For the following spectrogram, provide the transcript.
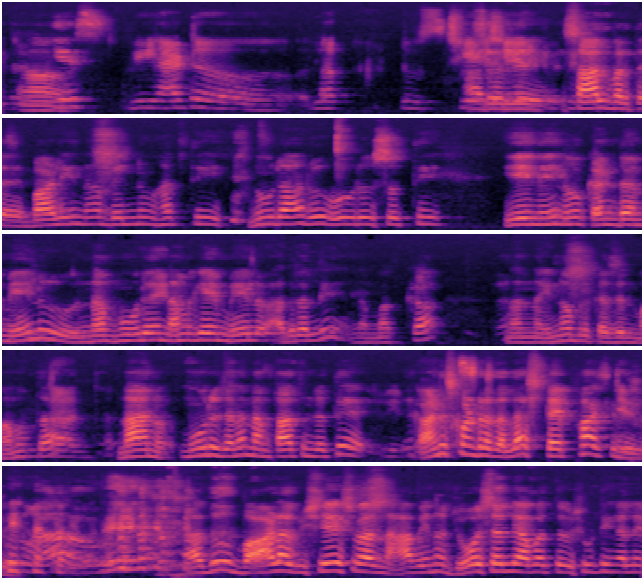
ಇದ್ರಲ್ಲಿ. ಇದ್ರಲ್ಲಿ ವಿ ಹ್ಯಾಡ್ ಲಕ್ ಅದರಲ್ಲಿ ಸಾಲ್ ಬರ್ತದೆ. ಬಾಳಿನ ಬೆನ್ನು ಹತ್ತಿ ನೂರಾರು ಊರು ಸುತ್ತಿ ಏನೇನು ಕಂಡ ಮೇಲು ನಮ್ಮೂರೇ ನಮಗೆ ಮೇಲು. ಅದರಲ್ಲಿ ನಮ್ಮ ಅಕ್ಕ ನನ್ನ ಇನ್ನೊಬ್ರು ಕಸಿನ್ ಮಮತಾ ನಾನು ಮೂರು ಜನ ನಮ್ಮ ತಾತನ ಜೊತೆ ಕಾಣಿಸ್ಕೊಂಡಿರೋದಲ್ಲ ಸ್ಟೆಪ್ ಹಾಕಿದ್ದೀವಿ ಅದು ಬಹಳ ವಿಶೇಷವಾದ ನಾವೇನೋ ಜೋಶಲ್ಲಿ ಅವತ್ತು ಶೂಟಿಂಗಲ್ಲಿ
